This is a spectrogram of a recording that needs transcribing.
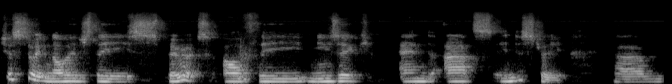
Just to acknowledge the spirit of the music and arts industry. Um,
